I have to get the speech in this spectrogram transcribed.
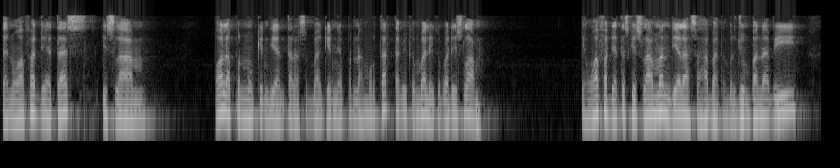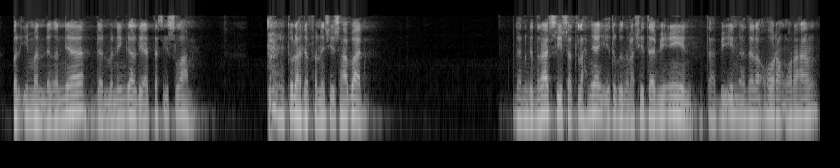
dan wafat di atas Islam. Walaupun mungkin di antara sebagiannya pernah murtad tapi kembali kepada Islam. Yang wafat di atas keislaman dialah sahabat berjumpa Nabi, beriman dengannya dan meninggal di atas Islam. Itulah definisi sahabat. Dan generasi setelahnya yaitu generasi tabi'in. Tabi'in adalah orang-orang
